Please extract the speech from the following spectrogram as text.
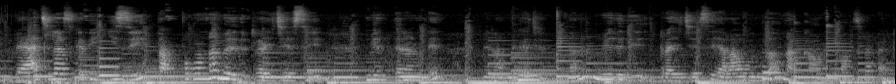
ఈ బ్యాచిలర్స్కి అయితే ఈజీ. తప్పకుండా మీరు ఇది ట్రై చేసి మీరు తినండి. నేను అందుకే చెప్తాను చెప్తున్నాను మీరు ఇది ట్రై చేసి ఎలా ఉందో నాకు కామెంట్ బాక్స్లో పెట్టండి.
